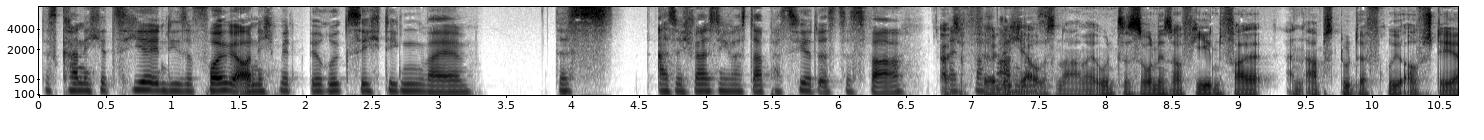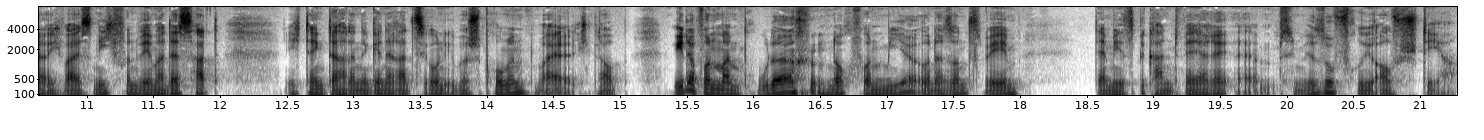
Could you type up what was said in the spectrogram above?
das kann ich jetzt hier in dieser Folge auch nicht mit berücksichtigen, weil das, also ich weiß nicht, was da passiert ist. Das war Also einfach völlige anders. Ausnahme. Unser Sohn ist auf jeden Fall ein absoluter Frühaufsteher. Ich weiß nicht, von wem er das hat. Ich denke, da hat er eine Generation übersprungen, weil ich glaube, weder von meinem Bruder noch von mir oder sonst wem, der mir jetzt bekannt wäre, ähm, sind wir so Frühaufsteher.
